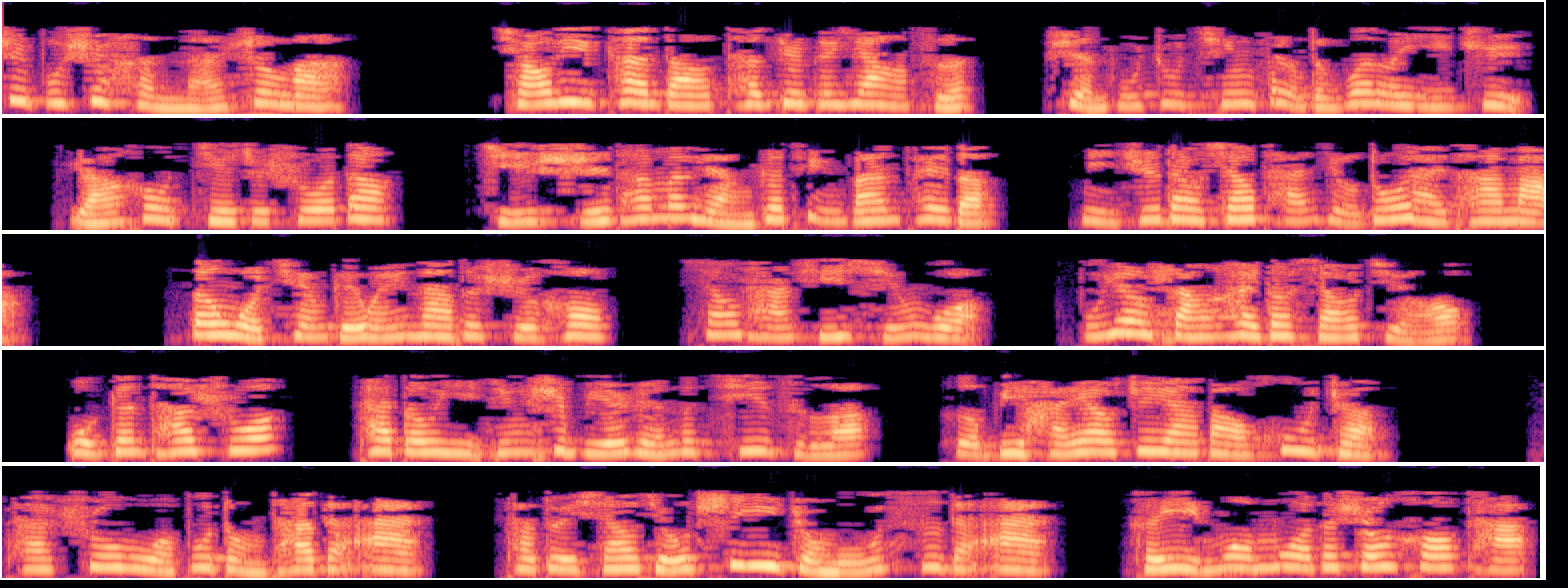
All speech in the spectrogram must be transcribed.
是不是很难受啊？乔丽看到他这个样子，忍不住轻愤的问了一句，然后接着说道：“其实他们两个挺般配的，你知道萧谭有多爱他吗？当我献给维娜的时候，萧谭提醒我不要伤害到萧九，我跟他说，他都已经是别人的妻子了，何必还要这样保护着？”他说：“我不懂他的爱，他对萧九是一种无私的爱，可以默默的守候他，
